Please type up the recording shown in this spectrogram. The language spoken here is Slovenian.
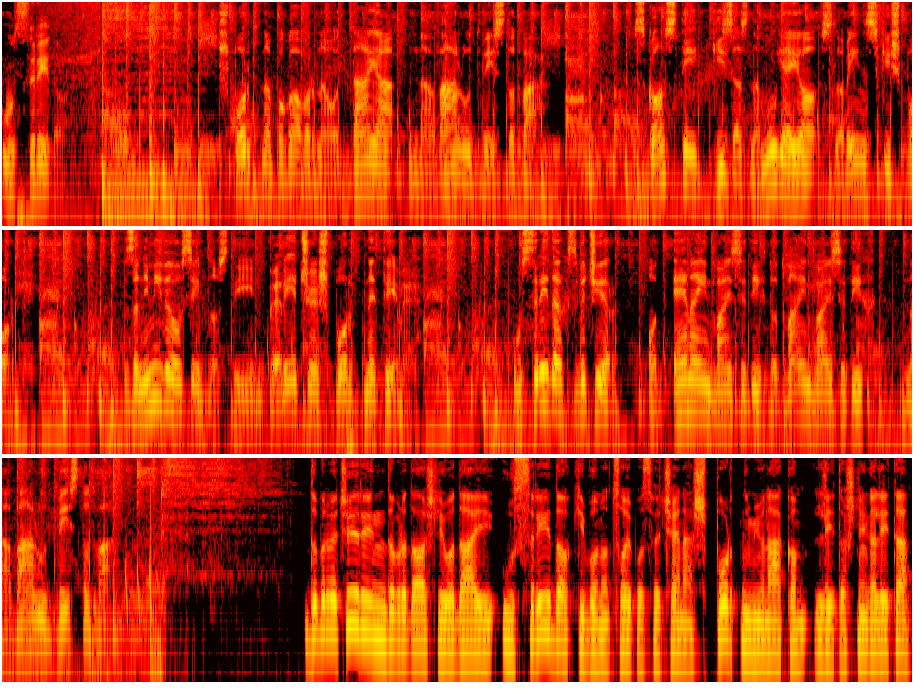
v sredo. Športna pogovorna oddaja na valu 202. Z gosti, ki zaznamujejo slovenski šport. Zanimive osebnosti in pereče športne teme. V sredah zvečer od 21. do 22. na valu 202. Dobro večer in dobrodošli v oddaji v sredo, ki bo nocoj posvečena športnim junakom letošnjega leta.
